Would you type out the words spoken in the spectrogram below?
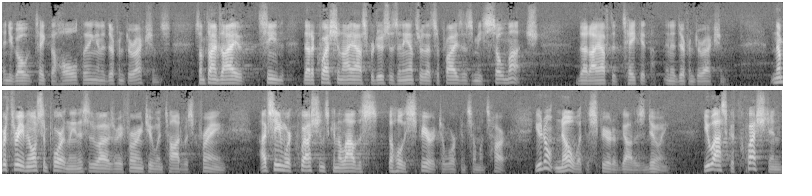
and you go take the whole thing in a different directions. Sometimes I've seen that a question I ask produces an answer that surprises me so much that I have to take it in a different direction. Number three, most importantly, and this is what I was referring to when Todd was praying, I've seen where questions can allow this, the Holy Spirit to work in someone's heart. You don't know what the Spirit of God is doing. You ask a question,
